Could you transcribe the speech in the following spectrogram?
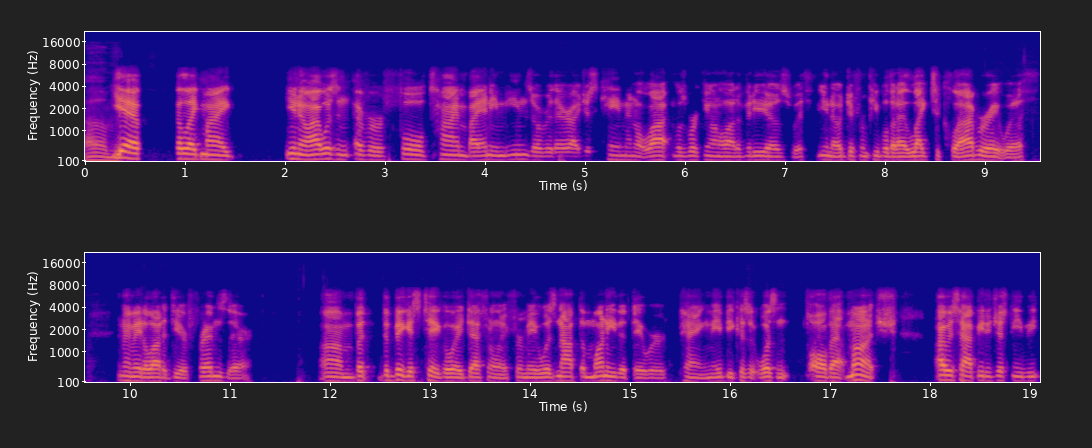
Um, yeah, like my, you know, I wasn't ever full time by any means over there. I just came in a lot and was working on a lot of videos with you know different people that I like to collaborate with, and I made a lot of dear friends there. Um, but the biggest takeaway definitely for me was not the money that they were paying me because it wasn't all that much. I was happy to just be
